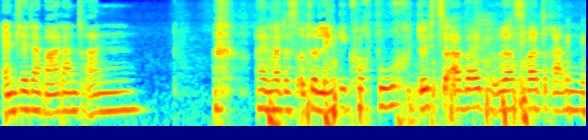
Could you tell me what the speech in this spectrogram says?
Entweder war dann dran, einmal das Otto Lenki-Kochbuch durchzuarbeiten oder es war dran,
